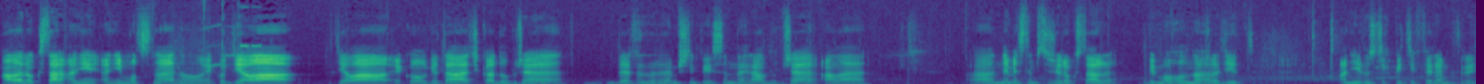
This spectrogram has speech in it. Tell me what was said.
Ale Rockstar ani, ani moc ne no, jako dělá, dělá jako GTAčka dobře, Dead Redemption, který jsem nehrál dobře, ale uh, nemyslím si, že Rockstar by mohl nahradit ani jednu z těch pěti firm, který,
